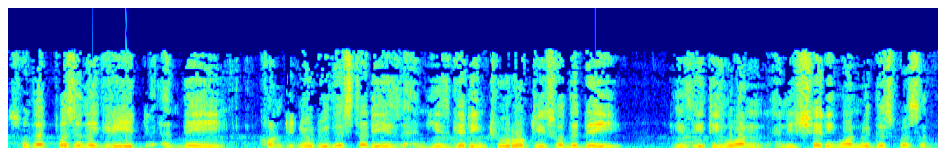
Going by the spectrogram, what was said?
So that person agreed, and they continued with their studies, and he's getting two rotis for the day. He's eating one, and he's sharing one with this person.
